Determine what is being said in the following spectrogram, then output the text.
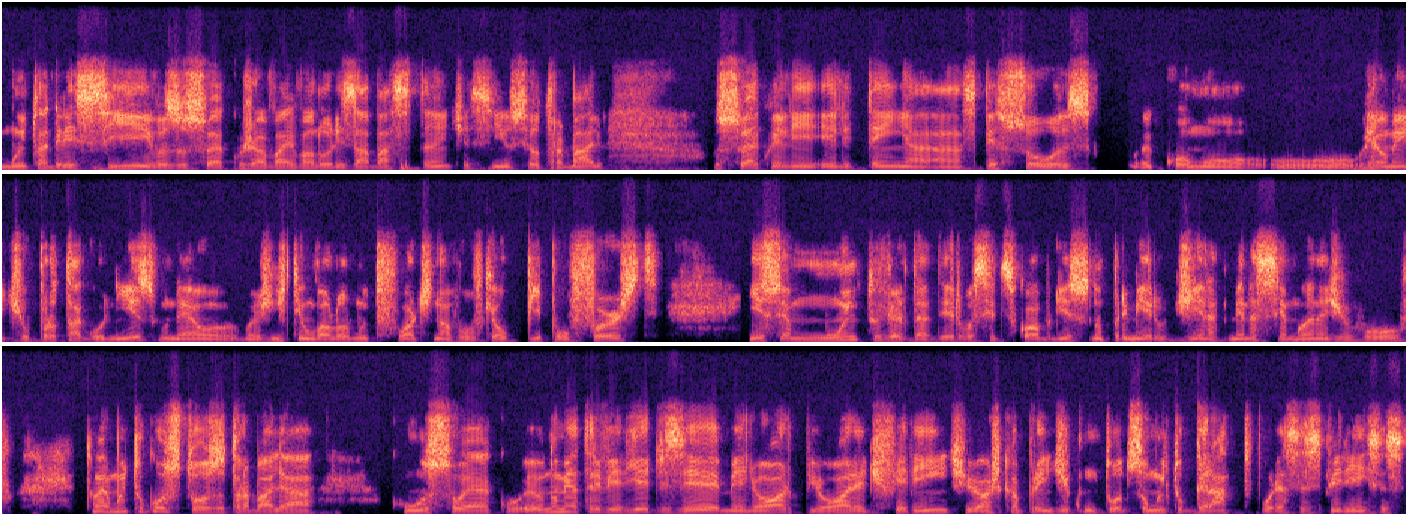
muito agressivas. O sueco já vai valorizar bastante assim o seu trabalho. O sueco ele, ele tem a, as pessoas como o, realmente o protagonismo, né? O, a gente tem um valor muito forte na Volvo que é o people first. Isso é muito verdadeiro. Você descobre isso no primeiro dia, na primeira semana de Volvo. Então é muito gostoso trabalhar com o sueco. Eu não me atreveria a dizer melhor, pior, é diferente. Eu acho que aprendi com todos, sou muito grato por essas experiências.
